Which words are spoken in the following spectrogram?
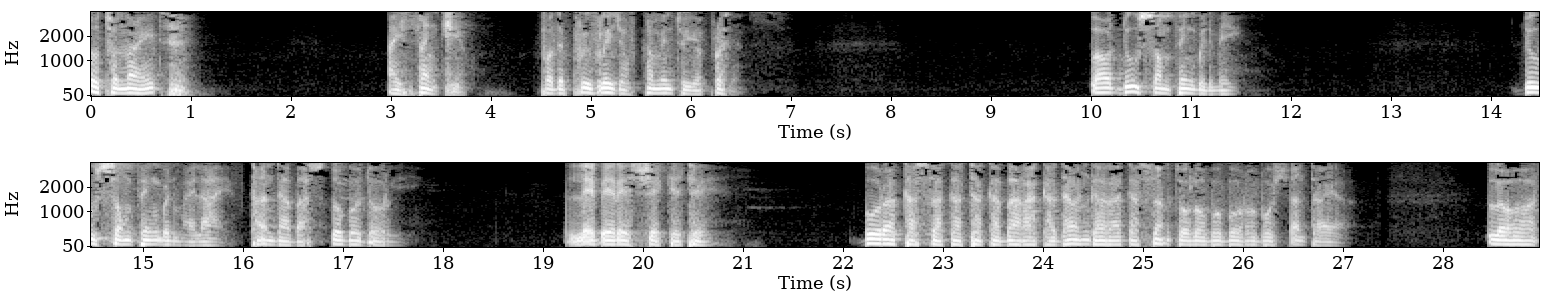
So tonight, I thank you for the privilege of coming to your presence. Lord, do something with me. Do something with my life. Kanda bastogodori. Lebere shekete. Lord,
